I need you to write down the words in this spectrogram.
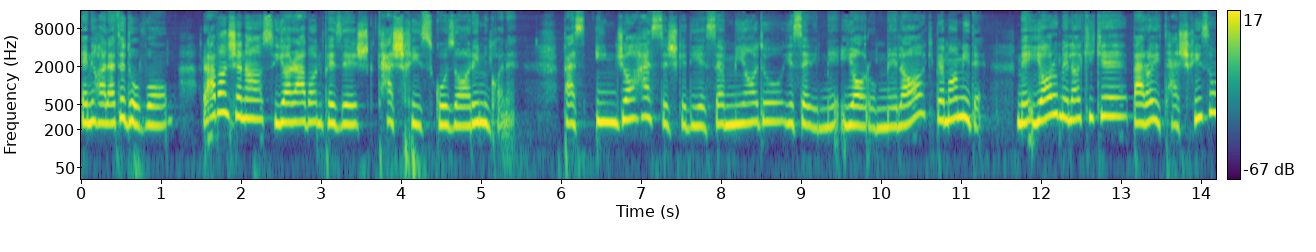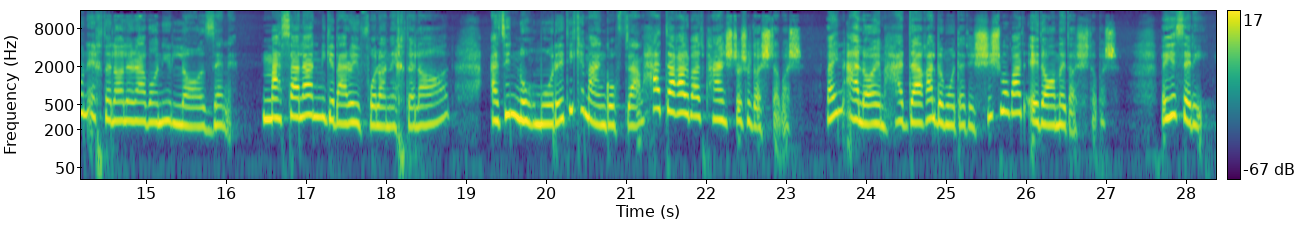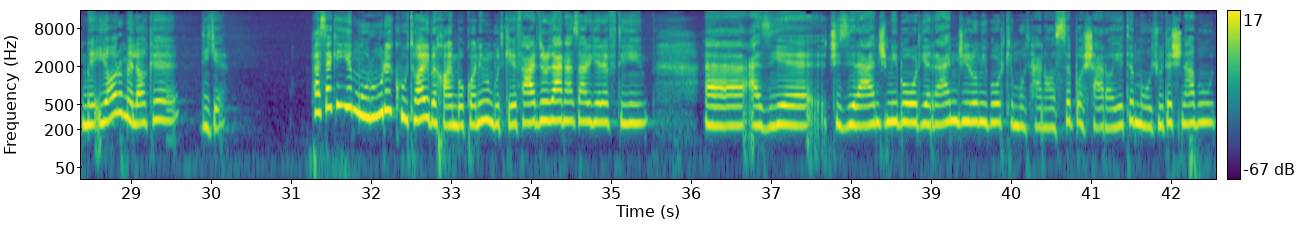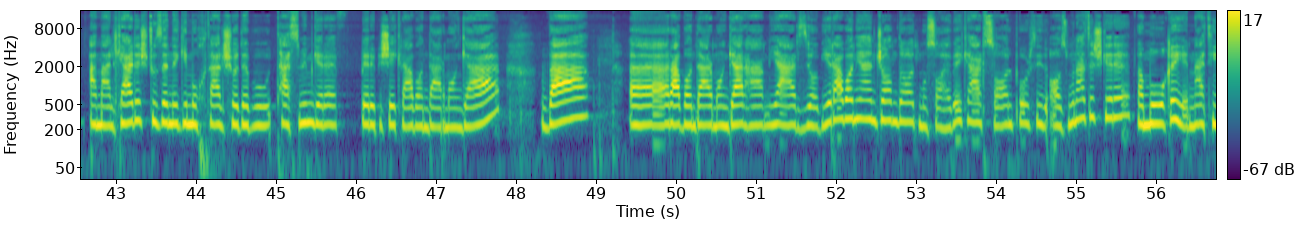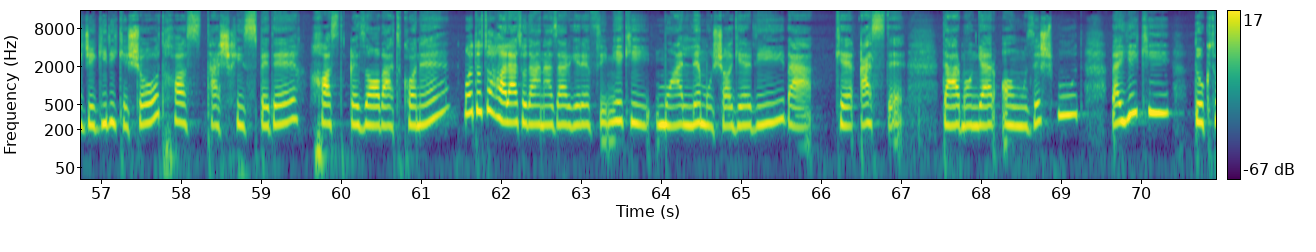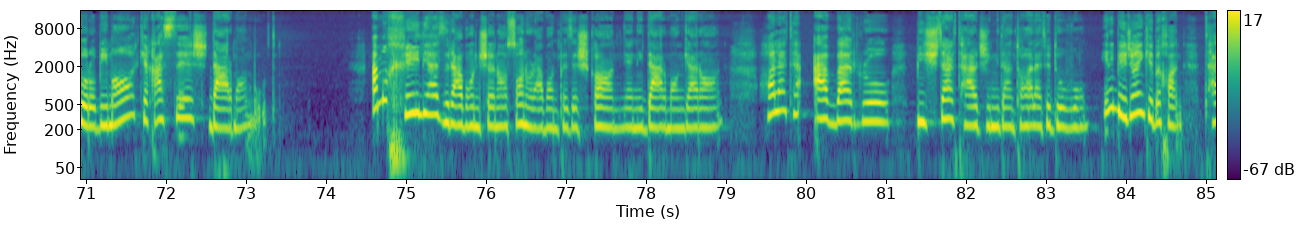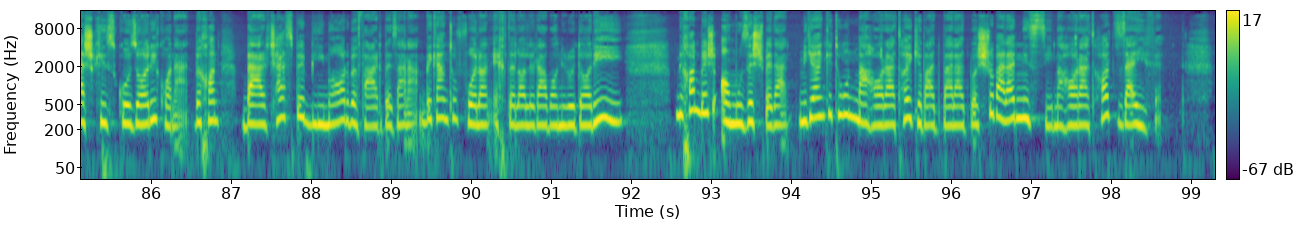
یعنی حالت دوم روانشناس یا روانپزشک تشخیص گذاری می‌کنه. پس اینجا هستش که دیسم میاد و یه سری معیار و ملاک به ما میده. معیار و ملاکی که برای تشخیص اون اختلال روانی لازمه. مثلا میگه برای فلان اختلال از این نه موردی که من گفتم حداقل باید پنج تاشو داشته باشه. و این علائم حداقل به مدت 6 ماه باید ادامه داشته باشه. و یه سری معیار و ملاک دیگه. پس اگه یه مرور کوتاهی بخوایم بکنیم این بود که یه فردی رو در نظر گرفتیم از یه چیزی رنج می برد یه رنجی رو می برد که متناسب با شرایط موجودش نبود. عملکردش تو زندگی مختل شده بود. تصمیم گرفت بره پیش یک روان درمانگر و روان درمانگر هم یه ارزیابی روانی انجام داد مصاحبه کرد سوال پرسید آزمون ازش گرفت و موقع نتیجه گیری که شد خواست تشخیص بده خواست قضاوت کنه. ما دو تا حالت رو در نظر گرفتیم. یکی معلم و شاگردی و که قصد درمانگر آموزش بود و یکی دکتر و بیمار که قصدش درمان بود. اما خیلی از روانشناسان و روانپزشکان یعنی درمانگران حالت اول رو بیشتر ترجیح میدن تا حالت دوم. یعنی به جای اینکه بخوان تشخیص گذاری کنن بخوان برچسب بیمار به فرد بزنن بگن تو فلان اختلال روانی رو داری می‌خوان بهش آموزش بدن. میگن که تو اون مهارت هایی که باید بلد باشی رو بلد نیستی مهارت هات ضعیفه.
